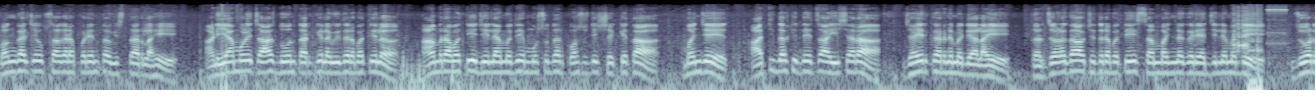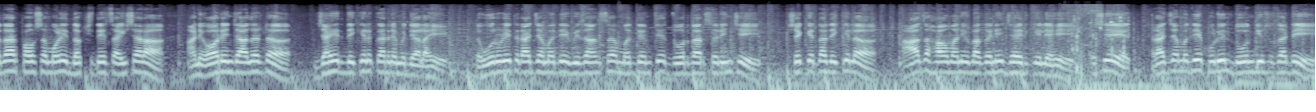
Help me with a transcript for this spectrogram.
बंगालच्या उपसागरापर्यंत विस्तारलं आहे. आणि यामुळेच आज दोन तारखेला विदर्भातील अमरावती जिल्ह्यामध्ये मुसळधार पावसाची शक्यता म्हणजेच अतिदक्षतेचा इशारा जाहीर करण्यामध्ये आला आहे. तर जळगाव छत्रपती संभाजीनगर या जिल्ह्यामध्ये जोरदार पावसामुळे दक्षतेचा इशारा आणि ऑरेंज अलर्ट जाहीर देखील करण्यामध्ये आला आहे. तर उर्वरित राज्यामध्ये विजांसह मध्यमचे जोरदार सरींचे शक्यता देखील आज हवामान विभागाने जाहीर केली आहे. तसेच राज्यामध्ये पुढील दोन दिवसासाठी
